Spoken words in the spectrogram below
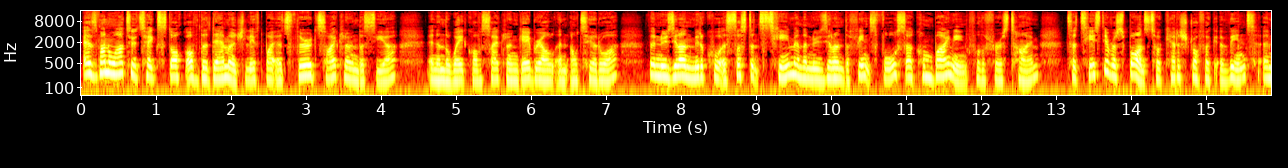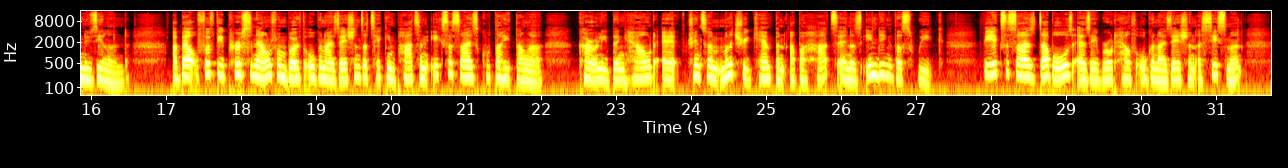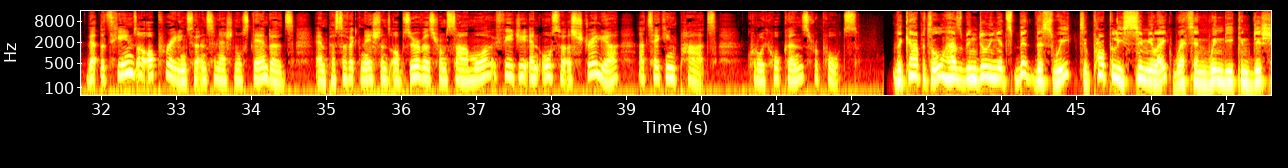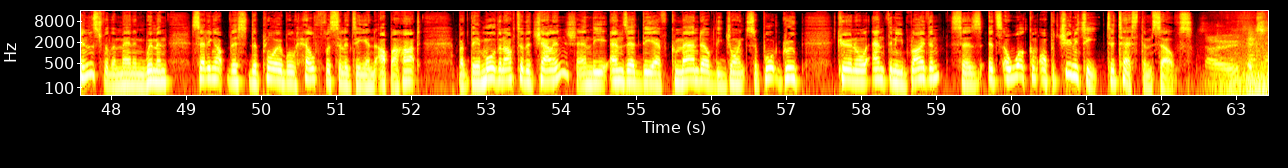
As Vanuatu takes stock of the damage left by its third cyclone this year, and in the wake of Cyclone Gabrielle in Aotearoa, the New Zealand Medical Assistance Team and the New Zealand Defence Force are combining for the first time to test their response to a catastrophic event in New Zealand. About 50 personnel from both organisations are taking part in Exercise Kotahitanga, currently being held at Trentham Military Camp in Upper Hutt and is ending this week. The exercise doubles as a World Health Organization assessment that the teams are operating to international standards, and Pacific nations observers from Samoa, Fiji, and also Australia are taking part. Koroi Hawkins reports. The capital has been doing its bit this week to properly simulate wet and windy conditions for the men and women setting up this deployable health facility in Upper Hutt. But they're more than up to the challenge, and the NZDF commander of the Joint Support Group, Colonel Anthony Blythen, says it's a welcome opportunity to test themselves. So it's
